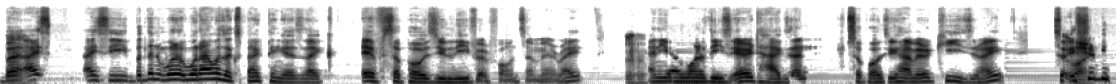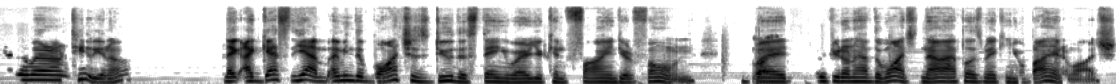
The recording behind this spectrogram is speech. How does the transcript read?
But I i i see but then what, what i was expecting is like if suppose you leave your phone somewhere right? Mhm. and you have one of these air tags and suppose you have your keys right? So it Right. should be the other way around too you know? Like i guess yeah i mean the watches do this thing where you can find your phone but Right. if you don't have the watch? Now apple is making you buy a watch.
